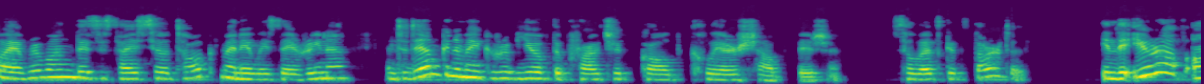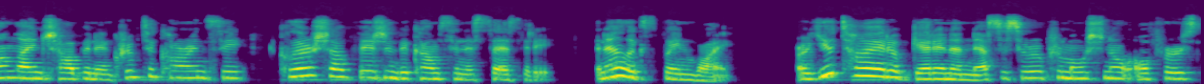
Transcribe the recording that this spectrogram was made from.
everyone, this is ICO Talk. My name is Irina, and today I'm going to make a review of the project called Clear Shop Vision. So let's get started. In the era of online shopping and cryptocurrency, Clear Shop Vision becomes a necessity, and I'll explain why. Are you tired of getting unnecessary promotional offers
